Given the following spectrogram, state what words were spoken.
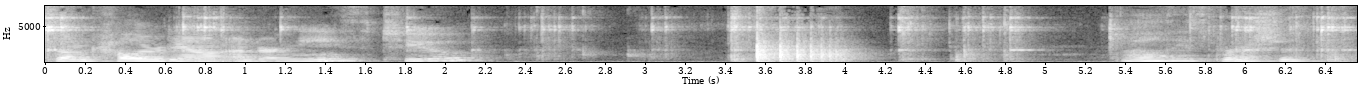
some color down underneath too. All these brushes.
